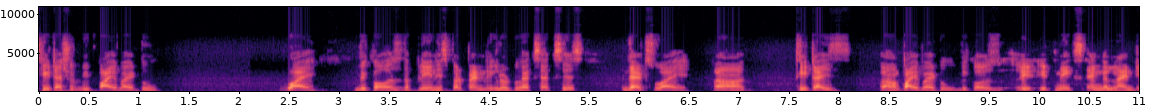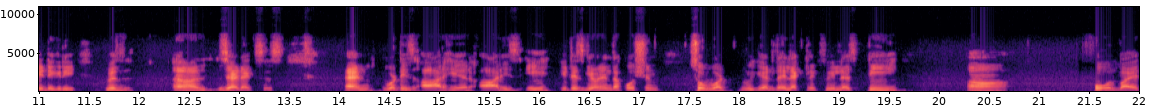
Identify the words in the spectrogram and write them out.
Theta should be pi by 2 why? Because the plane is perpendicular to x-axis that's why uh, theta is uh, pi by 2 because it, it makes angle 90 degree with uh, z-axis and what is r here? R is a. It is given in the question. So what we get the electric field as p uh, 4 by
